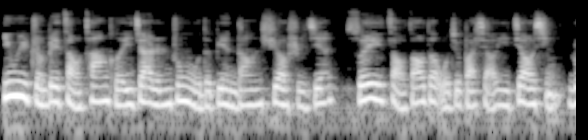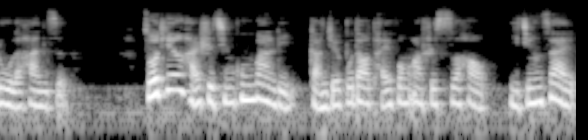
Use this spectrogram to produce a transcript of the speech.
因为准备早餐和一家人中午的便当需要时间，所以早早的我就把小艺叫醒，录了汉字。昨天还是晴空万里，感觉不到台风二十四号已经在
